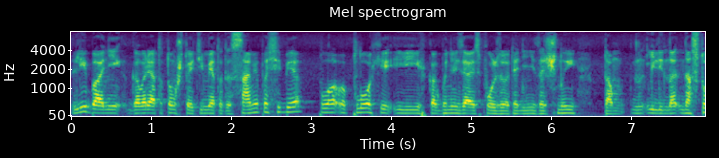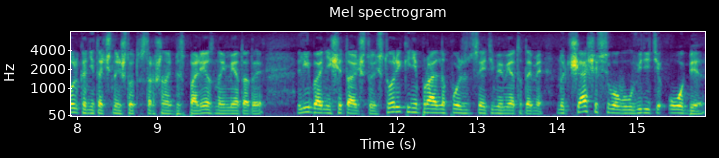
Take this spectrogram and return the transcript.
либо они говорят о том, что эти методы сами по себе пло- плохи и их как бы нельзя использовать, они не точны, там, или на- настолько не точны, что это совершенно бесполезные методы. Либо они считают, что историки неправильно пользуются этими методами, но чаще всего вы увидите обе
